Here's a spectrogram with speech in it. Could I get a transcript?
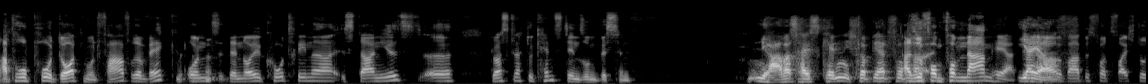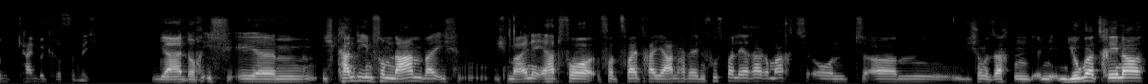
Apropos Dortmund, Favre weg und der neue Co-Trainer ist da Nils. Äh, du hast gesagt, du kennst den so ein bisschen. Ja, was heißt kennen? Ich glaube, der hat vor. Also vom, vom Namen her. Der ja, Name ja. war bis vor zwei Stunden kein Begriff für mich. Ja, doch, ich, ähm, ich kannte ihn vom Namen, weil ich, ich meine, er hat vor, vor zwei, drei Jahren hat er den Fußballlehrer gemacht und ähm, wie schon gesagt, ein, ein, ein junger Trainer.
